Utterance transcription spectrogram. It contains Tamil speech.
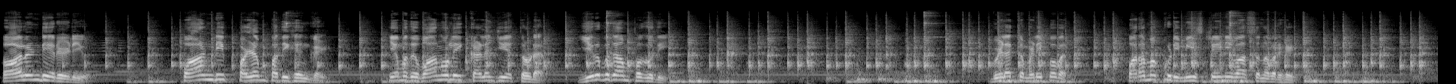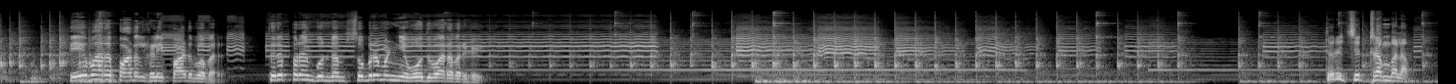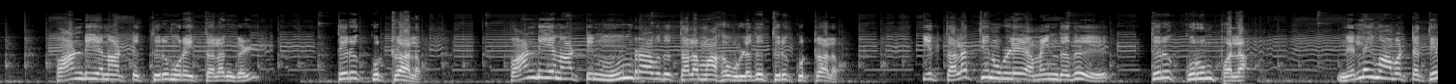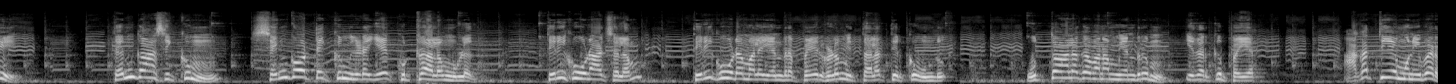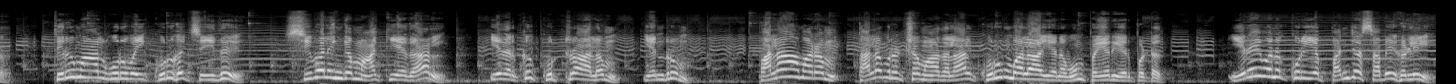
ஆல் இண்டியா ரேடியோ பாண்டி பழம்பதிகங்கள் எமது வானொலி களஞ்சிய தொடர் இருபதாம் பகுதி. விளக்கமளிப்பவர் பரமக்குடி மீ. ஸ்ரீனிவாசன் அவர்கள். தேவார பாடல்களை பாடுபவர் திருப்பரங்குன்றம் சுப்பிரமணிய ஓதுவார் அவர்கள். திருச்சிற்றம்பலம். பாண்டிய நாட்டு திருமுறை தலங்கள் திருக்குற்றாலம். பாண்டிய நாட்டின் மூன்றாவது தலமாக உள்ளது திருக்குற்றாலம். இத்தலத்தின் உள்ளே அமைந்தது திருக்குறும்பலா. நெல்லை மாவட்டத்தில் தென்காசிக்கும் செங்கோட்டைக்கும் இடையே குற்றாலம் உள்ளது. திரிகூடாச்சலம் திரிகூடமலை என்ற பெயர்களும் இத்தலத்திற்கு உண்டு. உத்தாலகவனம் என்றும் இதற்கு பெயர். அகத்திய முனிவர் திருமால் உருவை குறுகச் செய்து சிவலிங்கம் ஆக்கியதால் இதற்கு குற்றாலம் என்றும் பலாமரம் தலவிருட்சமாதலால் குறும்பலா எனவும் பெயர் ஏற்பட்டது. இறைவனுக்குரிய பஞ்ச சபைகளில்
